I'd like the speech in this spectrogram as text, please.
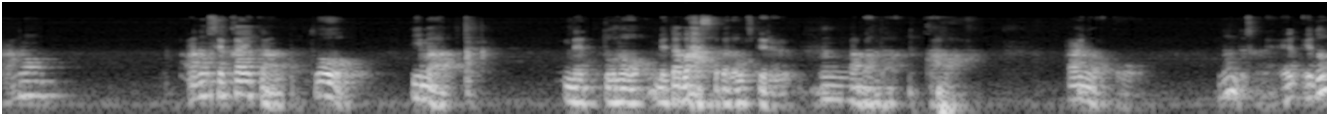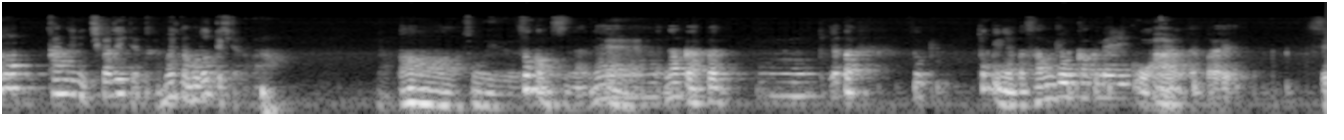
あの、あの世界観と、今、ネットのメタバースとかで起きてるうん。アバターとか、ああいうのはこう、なんですかね、え江戸の感じに近づいてるんですかもう一回戻ってきてるのかな。ああ、そういう。そうかもしれないね。えなんかやっぱ、うんやっぱ特にやっぱ産業革命以降の、はい。やっぱり西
